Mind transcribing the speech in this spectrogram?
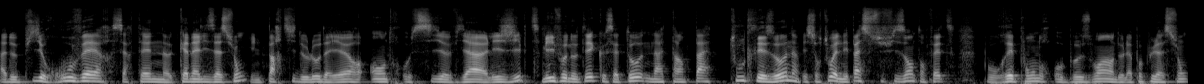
a depuis rouvert certaines canalisations. Une partie de l'eau d'ailleurs entre aussi via l'Égypte il faut noter que cette eau n'atteint pas toutes les zones et surtout elle n'est pas suffisante en fait pour répondre aux besoins de la population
